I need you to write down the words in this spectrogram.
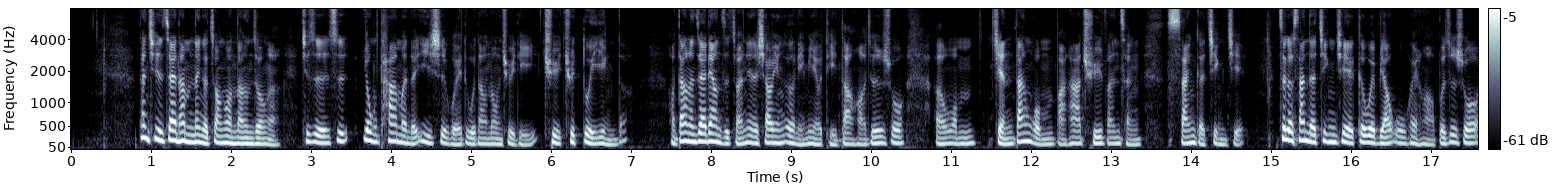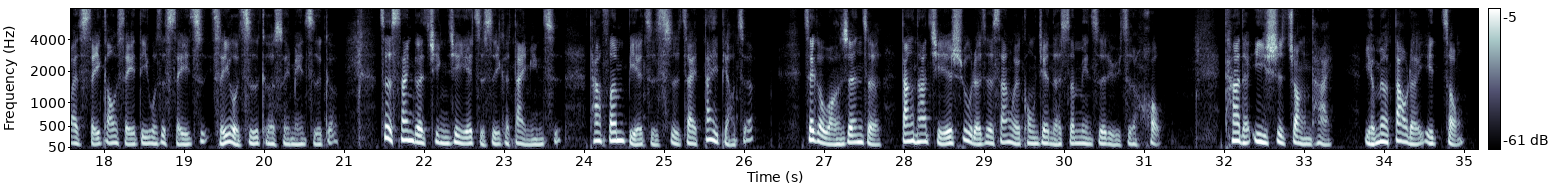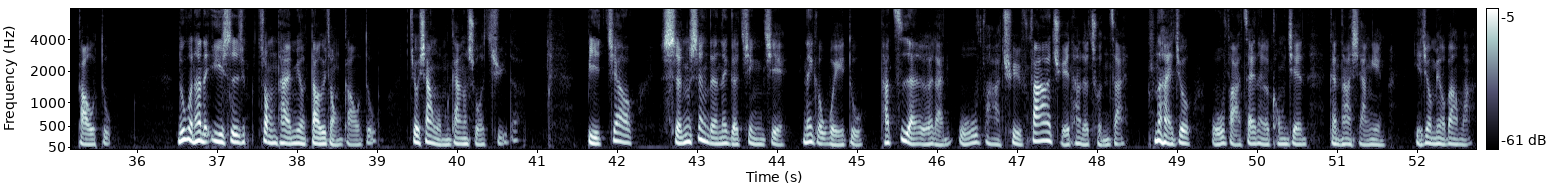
但其实，在他们那个状况当中啊，其实是用他们的意识维度当中去理去去对应的。好，当然在量子转念的效应二里面有提到哈，就是说，呃，我们简单我们把它区分成三个境界。这个三的境界，各位不要误会哈，不是说哎谁高谁低，或是谁资谁有资格谁没资格。这三个境界也只是一个代名词，它分别只是在代表着这个往生者。当他结束了这三维空间的生命之旅之后，他的意识状态有没有到了一种高度？如果他的意识状态没有到一种高度，就像我们刚刚所举的，比较神圣的那个境界、那个维度，他自然而然无法去发掘它的存在，那也就无法在那个空间跟它相应，也就没有办法，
